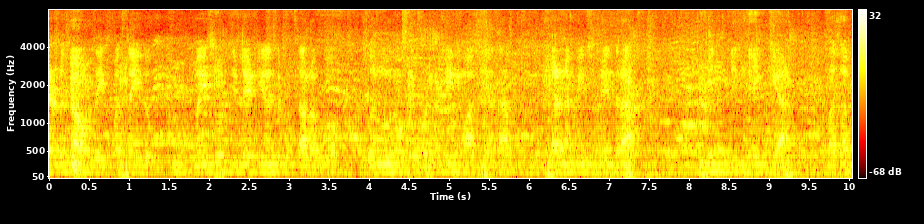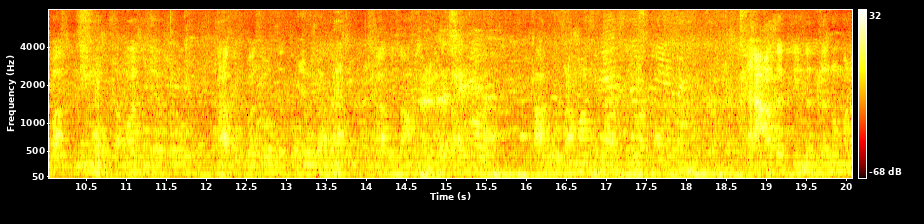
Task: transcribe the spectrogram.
ಎರಡು ಸಾವಿರದ ಇಪ್ಪತ್ತೈದು. ಮೈಸೂರು ಜಿಲ್ಲೆ ಟಿ ತಾಲೂಕು ಬನ್ನೂರು ಹೋಗಿ ಕೊಡಗಟ್ಟಿ ನಿವಾಸಿಯಾದ ಶರಣ ಪಿ ಸುರೇಂದ್ರ ಲಿಂಗೈಕ್ಯ ಬಸಪ್ಪ. ನೀವು ಸಮಾಜ ಸೇವಕರು ಹಾಗೂ ಬಸವ ತತ್ವಗಳ ಹಾಗೂ ಸಾಂಸ್ಕೃತಿಕ ಹಾಗೂ ಸಾಮಾಜಿಕ ಸೇವಾ ಕಾರ್ಯಕ್ರಮ ಆಸಕ್ತಿಯಿಂದ ತನು ಮನ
